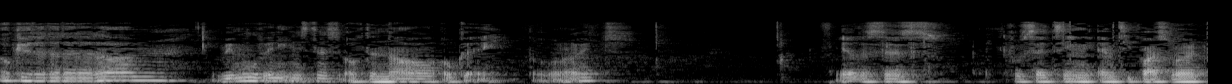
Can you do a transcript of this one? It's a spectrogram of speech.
Okay, da da da da da. Remove any instance of the null. Okay, alright. Yeah, this is for setting empty password.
